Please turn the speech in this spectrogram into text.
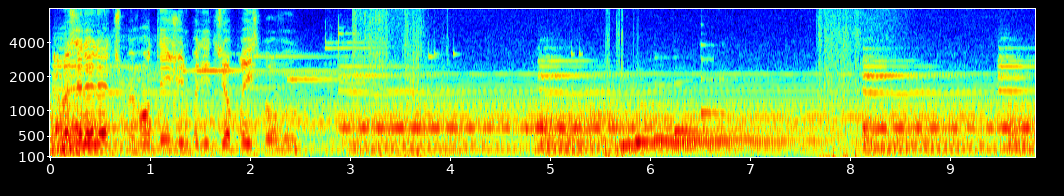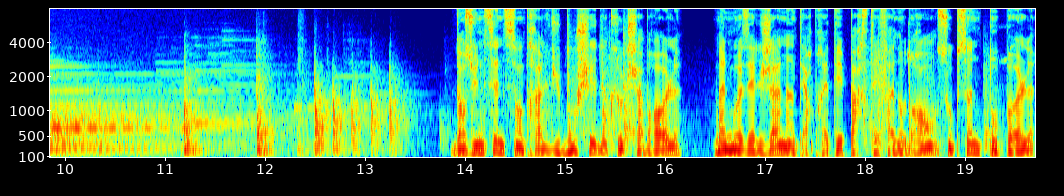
Mademoiselle Hélène, je peux monter J'ai une petite surprise pour vous. Dans une scène centrale du boucher de Claude Chabrol, Mademoiselle Jeanne, interprétée par Stéphane Audran, soupçonne Popol,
